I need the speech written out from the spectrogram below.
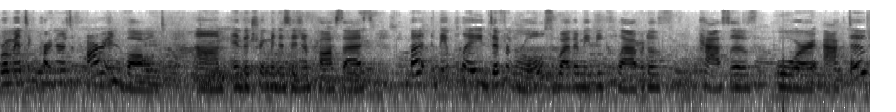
romantic partners are involved in the treatment decision process, but they play different roles, whether it be collaborative, passive, or active,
